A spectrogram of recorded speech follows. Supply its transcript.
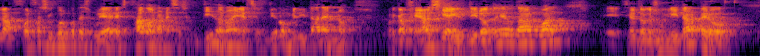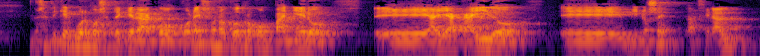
las fuerzas y cuerpos de seguridad del Estado, ¿no? En ese sentido, ¿no? En ese sentido los militares, ¿no? Porque al final sí hay un tiroteo tal cual, eh, cierto que es un militar, pero no sé de qué cuerpo se te queda con, eso, ¿no? Que otro compañero eh, haya caído eh, y no sé, al final,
